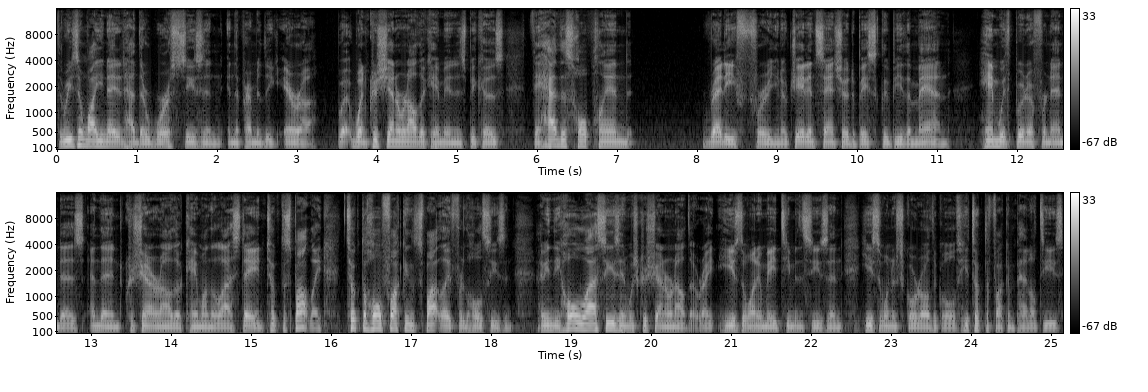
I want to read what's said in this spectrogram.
the reason why United had their worst season in the Premier League era wh- when Cristiano Ronaldo came in is because they had this whole plan ready for, you know, Jadon Sancho to basically be the man him with Bruno Fernandes, and then Cristiano Ronaldo came on the last day and took the spotlight, took the whole fucking spotlight for the whole season. I mean, the whole last season was Cristiano Ronaldo, right? He's the one who made team of the season. He's the one who scored all the goals. He took the fucking penalties.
